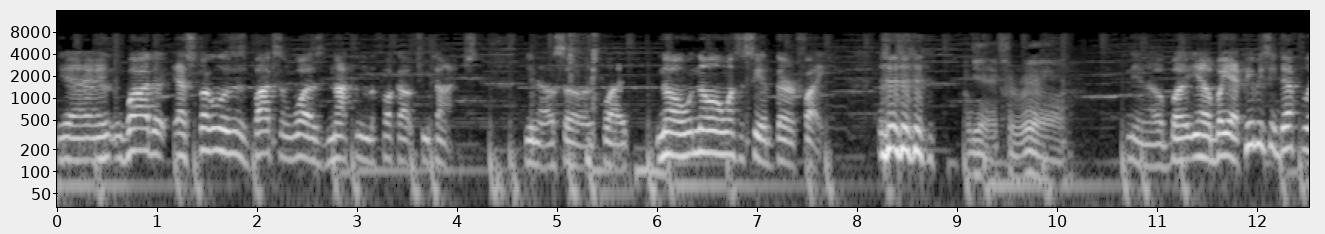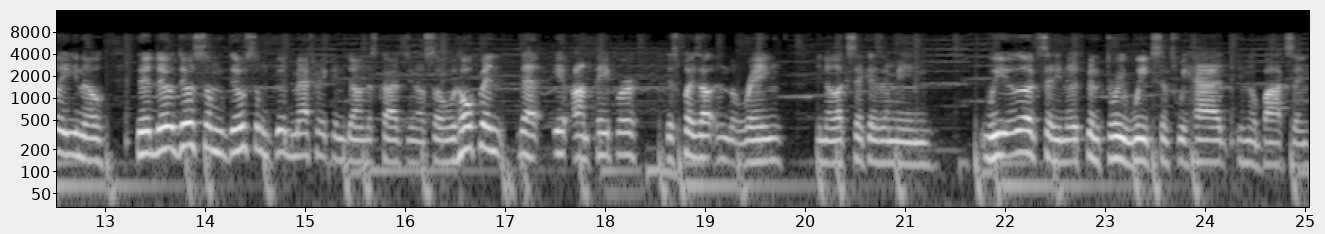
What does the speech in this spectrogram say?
Yeah, and while the, as struggle as his boxing was, knocked him the fuck out two times. You know, so it's like no, no one wants to see a third fight. Yeah, for real. you know, but you know, but yeah, PBC definitely, you know, there, there, there was some there was some good matchmaking done this card, you know. So we're hoping that it, on paper this plays out in the ring, you know, like I said, because I mean, we like I said, you know, it's been three weeks since we had you know boxing,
